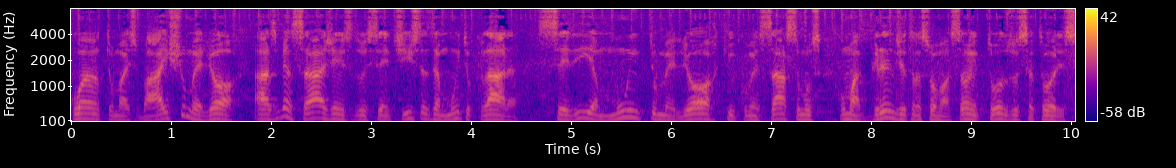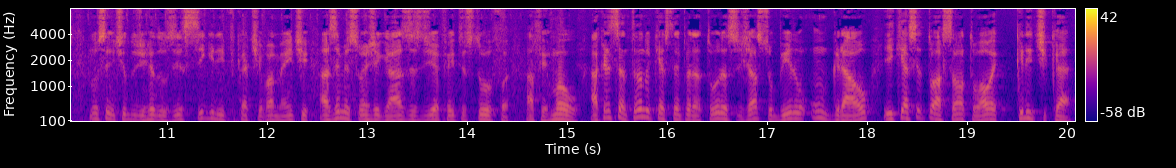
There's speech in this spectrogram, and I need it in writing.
Quanto mais baixo, melhor. As mensagens dos cientistas é muito clara seria muito melhor que começássemos uma grande transformação em todos os setores, no sentido de reduzir significativamente as emissões de gases de efeito estufa, afirmou, acrescentando que as temperaturas já subiram um grau e que a situação atual é crítica.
